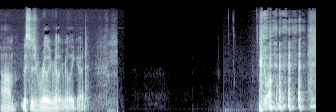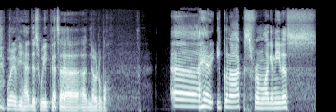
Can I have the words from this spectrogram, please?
Um, this is really, really, really good. You're welcome. What have you had this week that's uh, uh, notable? Uh, I had Equinox from Lagunitas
